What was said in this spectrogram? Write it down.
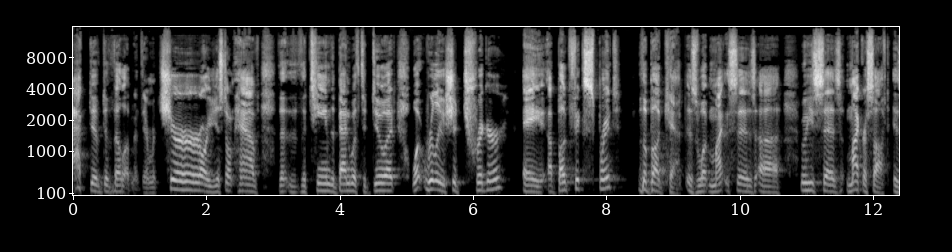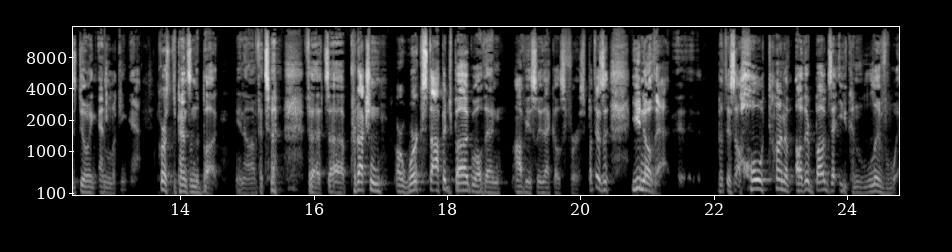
active development? They're mature or you just don't have the, the team, the bandwidth to do it. What really should trigger a, a bug fix sprint? The bug cap is what Mike says, uh, says Microsoft is doing and looking at. Of course, it depends on the bug. You know, if it's a, if it's a production or work stoppage bug, well, then obviously that goes first. But there's a, you know that, but there's a whole ton of other bugs that you can live with.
